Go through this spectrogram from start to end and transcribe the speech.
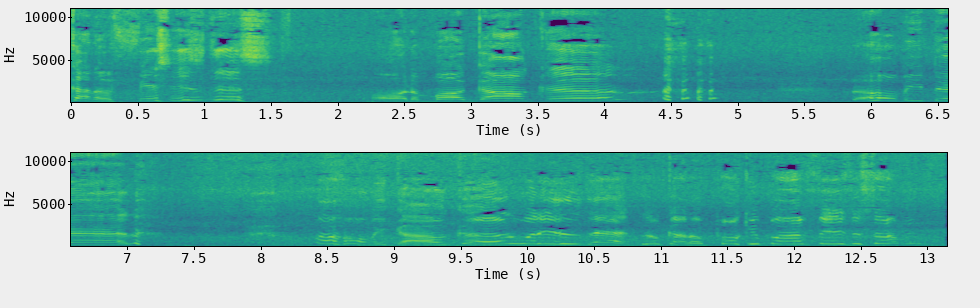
kind of fish is this? Oh, the bug gone, the homie dead. My homie gone. What is that? Some kind of porcupine fish or something?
